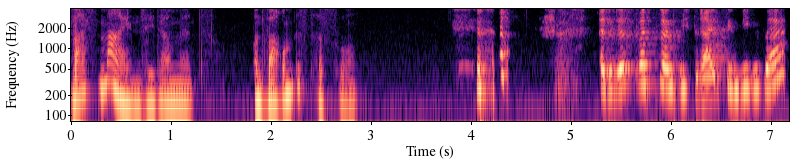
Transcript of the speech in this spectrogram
Was meinen Sie damit? Und warum ist das so? Also das war 2013, wie gesagt,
